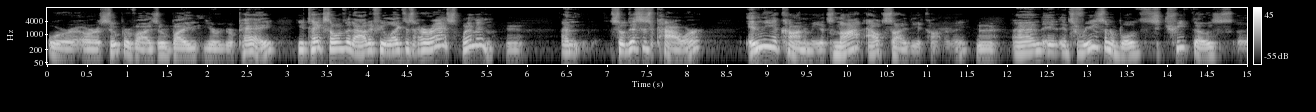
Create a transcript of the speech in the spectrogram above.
or, or a supervisor by your, your pay. You take some of it out if you like to harass women. And so this is power in the economy. It's not outside the economy. No. And it, it's reasonable to treat those. Uh,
